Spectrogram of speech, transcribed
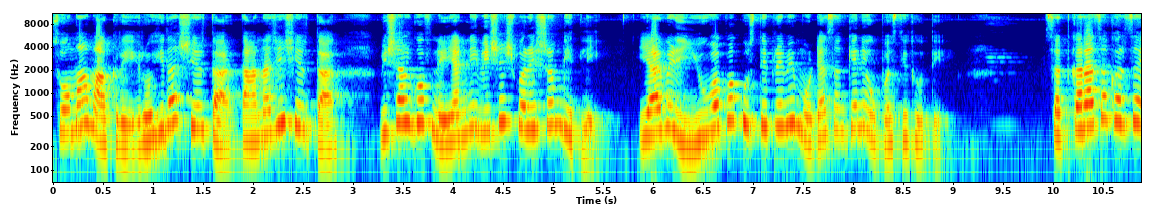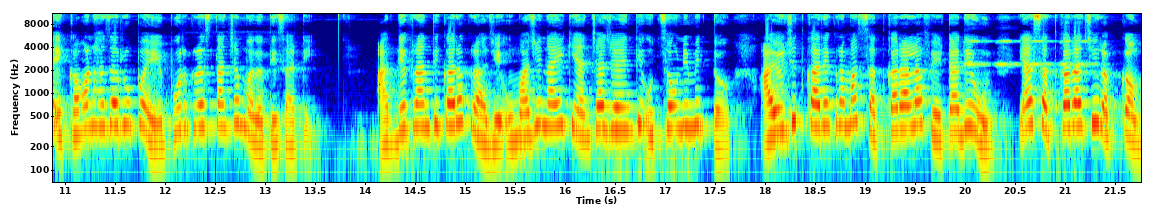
सोमा माकरे रोहिदास शिरतार तानाजी शिरतार विशाल गोफणे यांनी विशेष परिश्रम घेतले. यावेळी युवक व कुस्तीप्रेमी मोठ्या संख्येने उपस्थित होते. सत्काराचा खर्च एकावन्न हजार रुपये पूरग्रस्तांच्या मदतीसाठी. आद्य क्रांतिकारक राजे उमाजी नाईक यांच्या जयंती उत्सवनिमित्त आयोजित कार्यक्रमात सत्काराला फेटा देऊन या सत्काराची रक्कम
